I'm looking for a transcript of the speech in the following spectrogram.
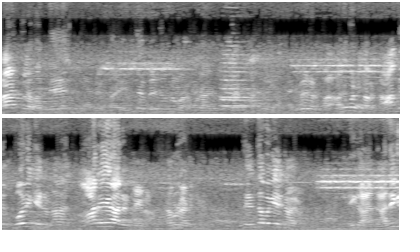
நாட்டில் வந்து எந்த விருதுகளும் வரக்கூடாது இவர்கள் அது மட்டும் நாங்கள் கோரிக்கை என்னன்னா ஆறே ஆறு ட்ரெயினா தமிழ்நாட்டுக்கு. இது எந்த வகையை நியாயம்? நீங்க அந்த அதிக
